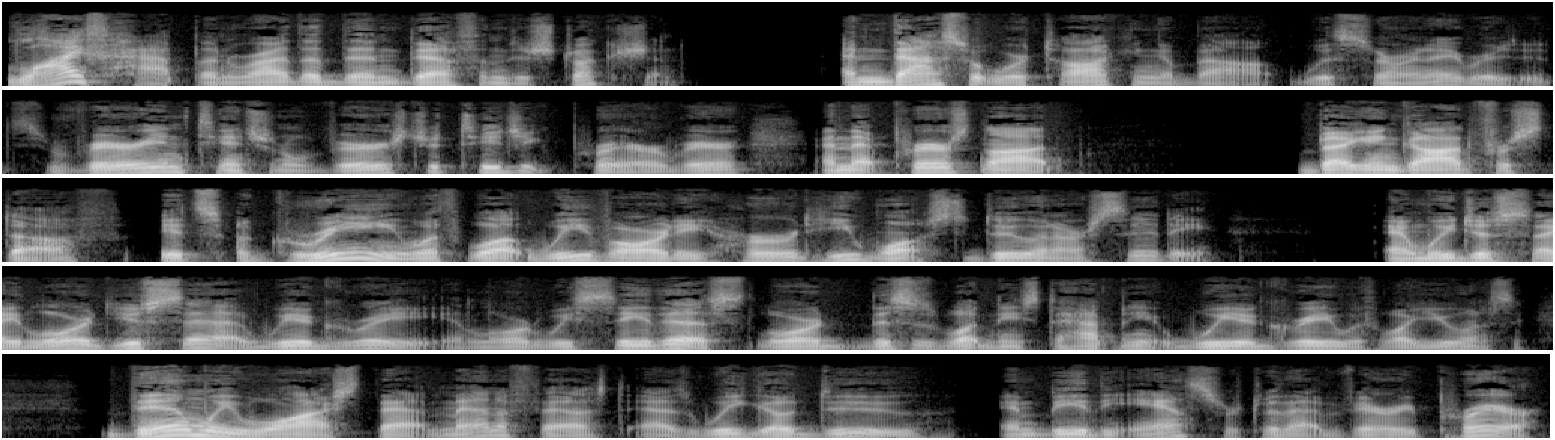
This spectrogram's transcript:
life happen rather than death and destruction. And that's what we're talking about with Neighbors. It's very intentional, very strategic prayer, very, and that prayer's not begging God for stuff. It's agreeing with what we've already heard He wants to do in our city. And we just say, Lord, you said, we agree. And Lord, we see this. Lord, this is what needs to happen here. We agree with what you want to see. Then we watch that manifest as we go do and be the answer to that very prayer.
